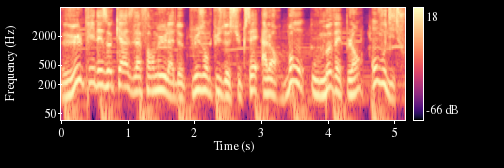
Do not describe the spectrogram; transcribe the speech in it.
Vu le prix des occasions, la formule a de plus en plus de succès. Alors bon ou mauvais plan, on vous dit tout.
